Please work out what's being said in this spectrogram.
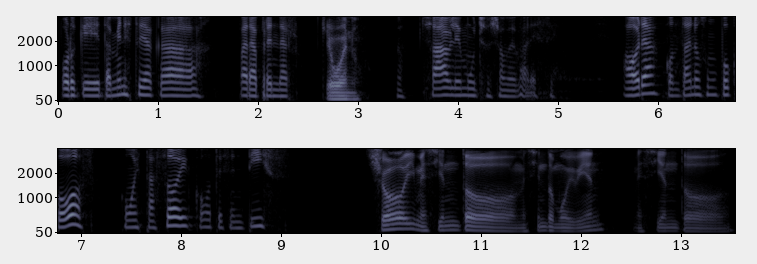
porque también estoy acá para aprender. Qué bueno. No, ya hablé mucho yo, me parece. Ahora, contanos un poco vos, cómo estás hoy, cómo te sentís. Yo hoy me siento, me siento muy bien, me siento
